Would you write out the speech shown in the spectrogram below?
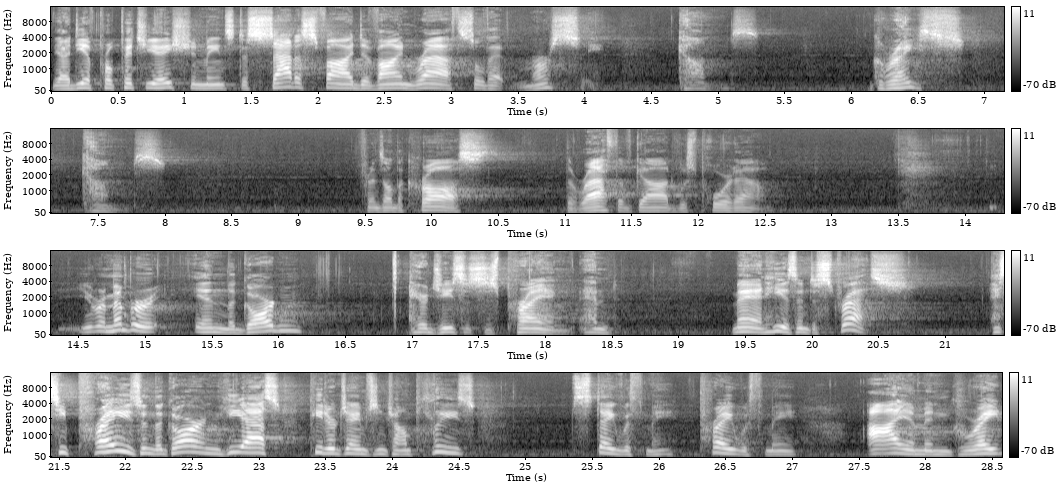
The idea of propitiation means to satisfy divine wrath so that mercy comes, grace comes. Friends, on the cross, the wrath of God was poured out. You remember in the garden, here Jesus is praying, and man, he is in distress. As he prays in the garden, he asks Peter, James, and John, please stay with me, pray with me. I am in great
